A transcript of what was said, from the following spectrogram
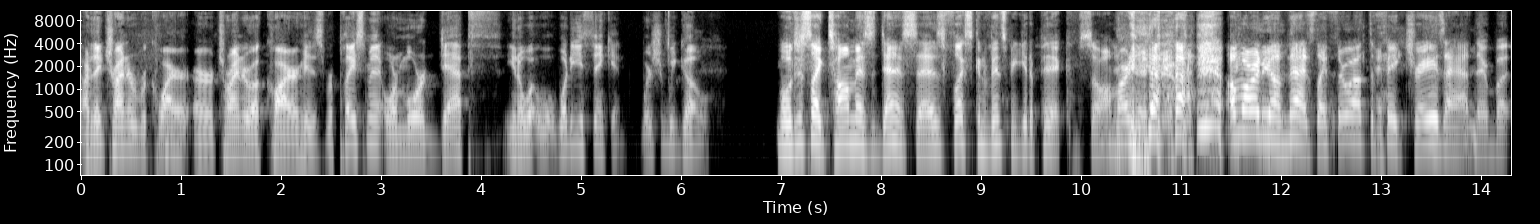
Are they trying to require or trying to acquire his replacement or more depth? You know, what what are you thinking? Where should we go? Well, just like Thomas Dennis says, Flex convinced me to get a pick. So I'm already I'm already on that. It's like throw out the fake trades I had there. But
